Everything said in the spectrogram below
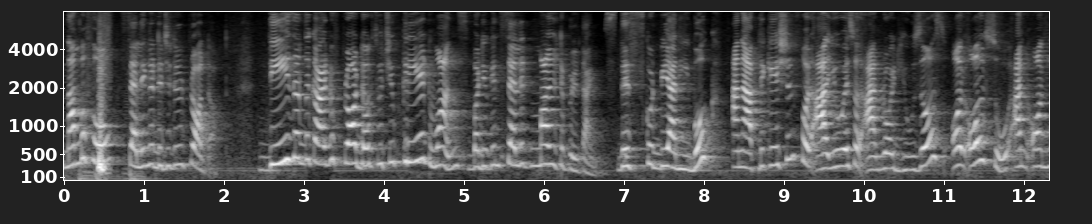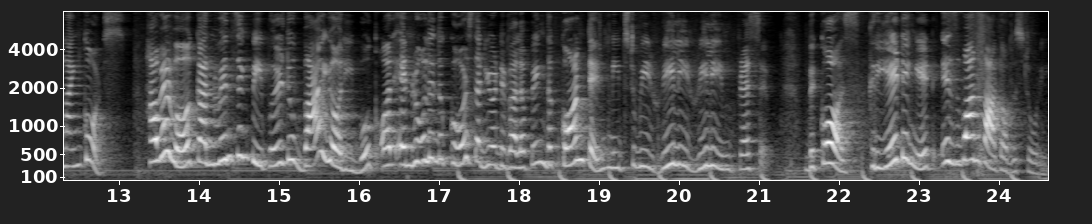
Number 4. Selling a digital product. These are the kind of products which you create once but you can sell it multiple times. This could be an ebook, an application for iOS or Android users or also an online course. However, convincing people to buy your ebook or enroll in the course that you are developing, the content needs to be really, really impressive. Because creating it is one part of the story,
